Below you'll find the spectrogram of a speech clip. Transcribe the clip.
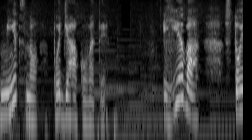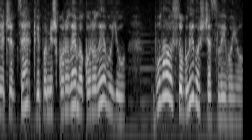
міцно подякувати. Єва, стоячи в церкві поміж королем і королевою, була особливо щасливою.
